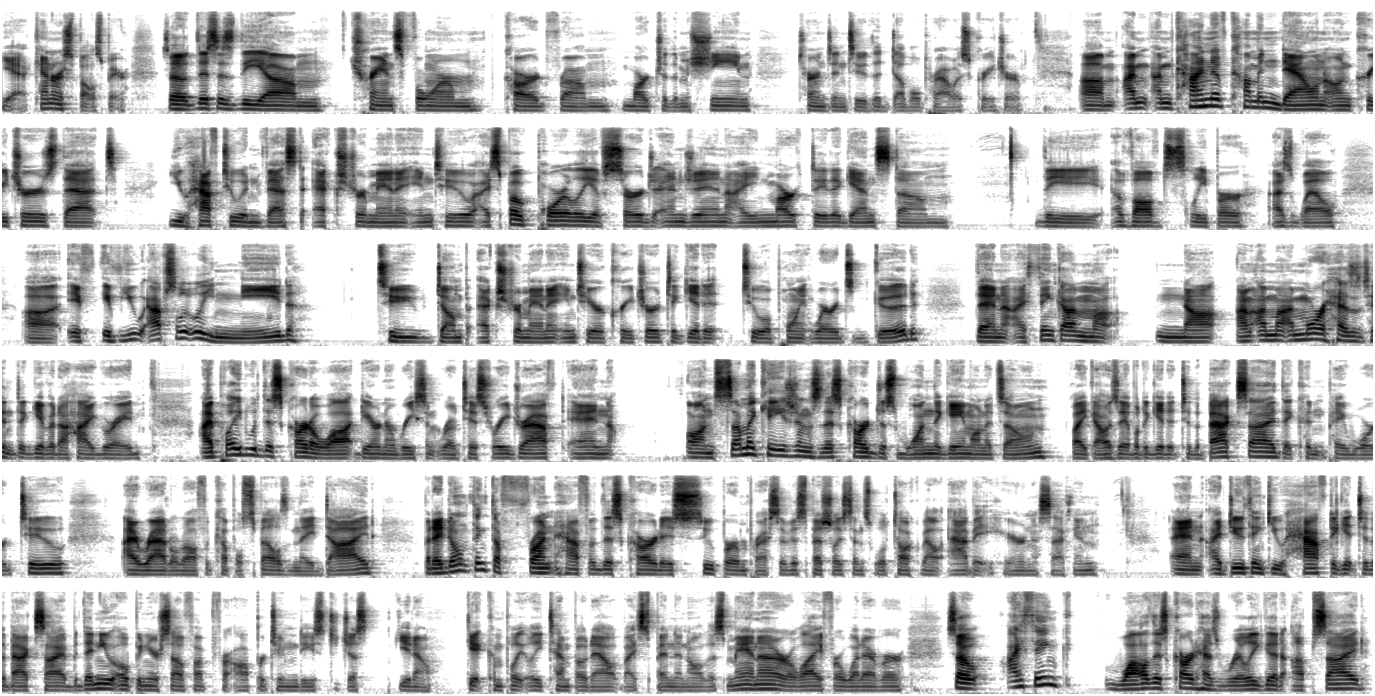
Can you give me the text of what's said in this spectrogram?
Yeah, Khenra Spell Spear. So this is the um, transform card from March of the Machine. Turns into the double prowess creature. Um, I'm I'm kind of coming down on creatures that you have to invest extra mana into. I spoke poorly of Surge Engine. I marked it against um, the Evolved Sleeper as well. Uh, if if you absolutely need to dump extra mana into your creature to get it to a point where it's good, then I think I'm uh, not I'm, I'm more hesitant to give it a high grade. I played with this card a lot during a recent rotisserie draft, and on some occasions this card just won the game on its own. Like I was able to get it to the backside, they couldn't pay ward two. I rattled off a couple spells and they died. But I don't think the front half of this card is super impressive, especially since we'll talk about Abbot here in a second. And I do think you have to get to the backside, but then you open yourself up for opportunities to just, you know, get completely tempoed out by spending all this mana or life or whatever. So I think while this card has really good upside,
